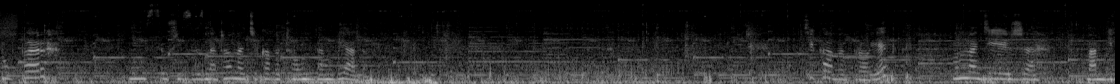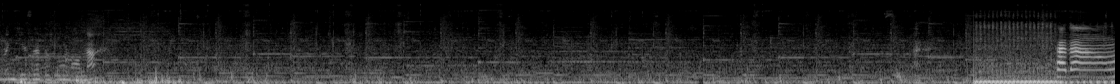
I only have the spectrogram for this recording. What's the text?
Super. Miejsce już jest wyznaczone. Ciekawe, czy oni tam wjadą. Ciekawy projekt. Mam nadzieję, że Bambi będzie zadowolona. Tada!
